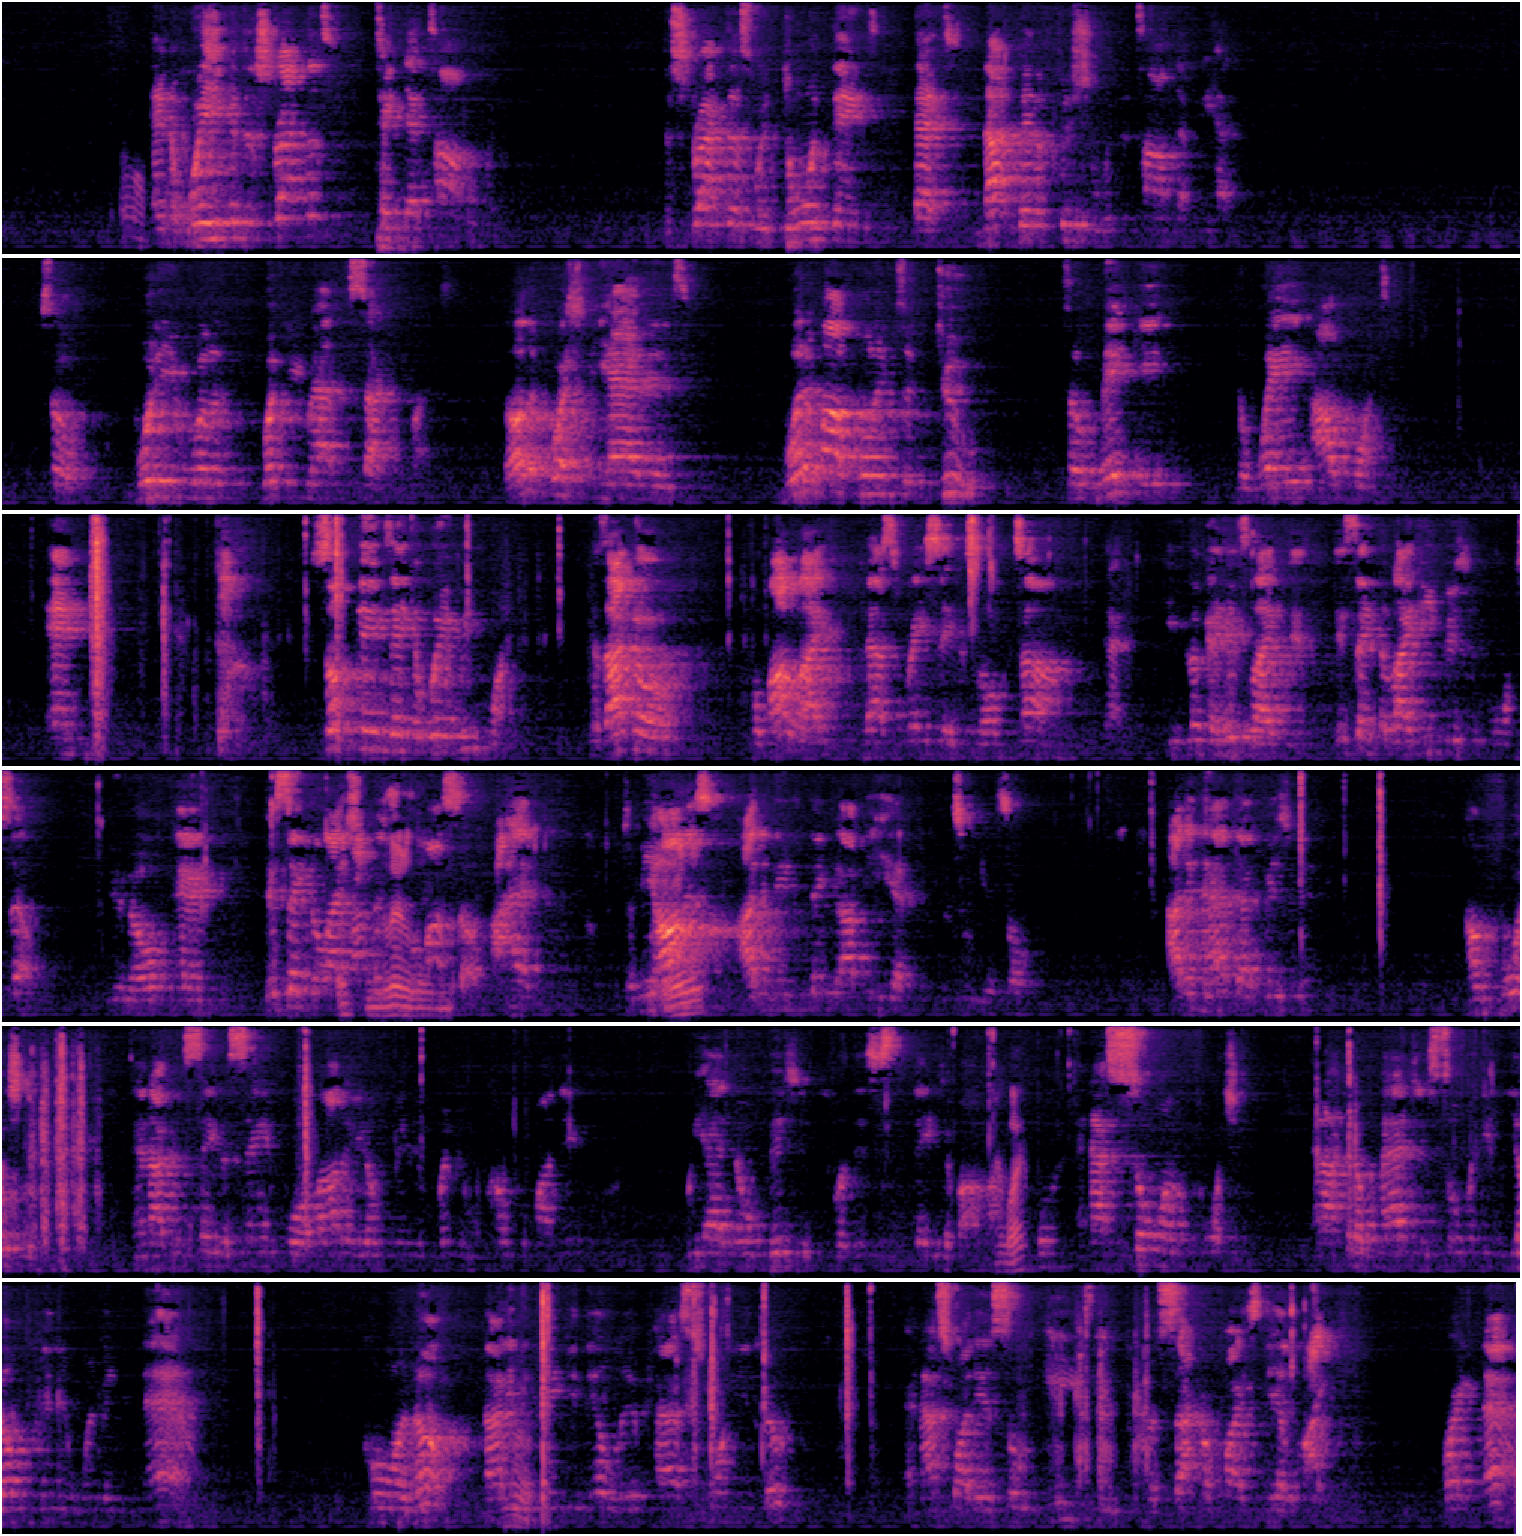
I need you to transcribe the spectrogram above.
Oh, And the way he can distract us, take that time away. Distract us with doing things that's not beneficial with the time that we have. So, what are you willing, what do you have to sacrifice? The other question he had is, what am I going to do to make it the way I want it? And some things ain't the way we want it. Because I know for my life, Pastor Ray say this all the time, that he look at his life and this ain't the life he visioned for himself. You know, and this ain't the life That's I visioned for myself. I had, to be honest, I didn't even think I'd be here at two years old. I didn't have that vision. Unfortunately. And I can say the same for a lot of young men and women who come from my neighborhood. we had no vision for this stage of our life. Boy? And that's so unfortunate. And I can imagine so many young men and women now growing up, not even thinking they'll live past 20 and 30. That's why they're so easy to sacrifice their life right now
